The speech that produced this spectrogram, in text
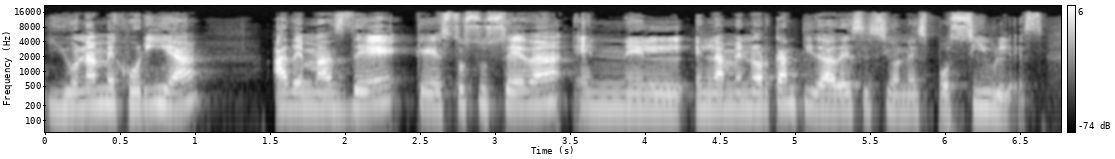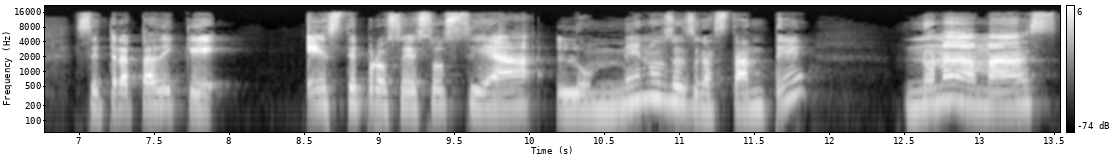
y una mejoría, además de que esto suceda en, el, en la menor cantidad de sesiones posibles. Se trata de que este proceso sea lo menos desgastante, no nada más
